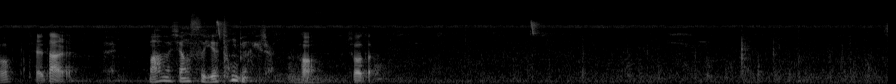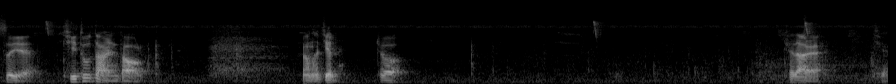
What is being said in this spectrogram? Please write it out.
哦，柴大人，麻烦向四爷通禀一声。好，稍等。四爷，提督大人到了，让他进来。这，柴大人，请。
